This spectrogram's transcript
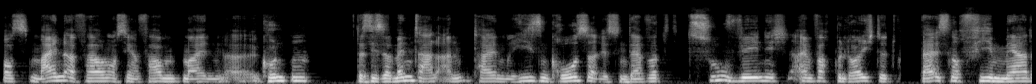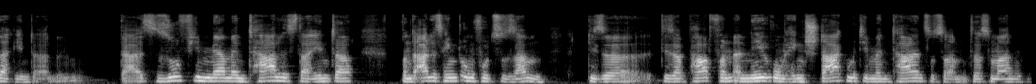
aus meinen Erfahrungen, aus den Erfahrungen mit meinen äh, Kunden, dass dieser Mentalanteil ein riesengroßer ist und der wird zu wenig einfach beleuchtet. Da ist noch viel mehr dahinter. Da ist so viel mehr Mentales dahinter und alles hängt irgendwo zusammen. Diese, dieser Part von Ernährung hängt stark mit dem Mentalen zusammen, dass man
